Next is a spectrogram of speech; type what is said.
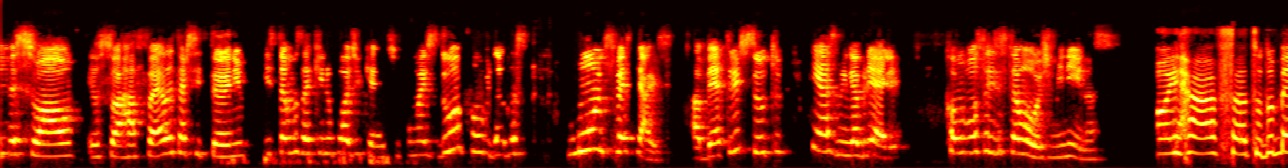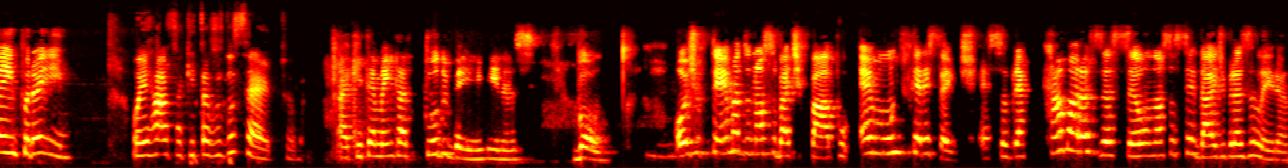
aí, pessoal? Eu sou a Rafaela Tarcitani e estamos aqui no podcast com mais duas convidadas muito especiais, a Beatriz Suto e Yasmin Gabriele. Como vocês estão hoje, meninas? Oi, Rafa, tudo bem por aí? Oi, Rafa, aqui tá tudo certo. Aqui também tá tudo bem, meninas. Bom, hoje o tema do nosso bate-papo é muito interessante. É sobre a camarotização na sociedade brasileira.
